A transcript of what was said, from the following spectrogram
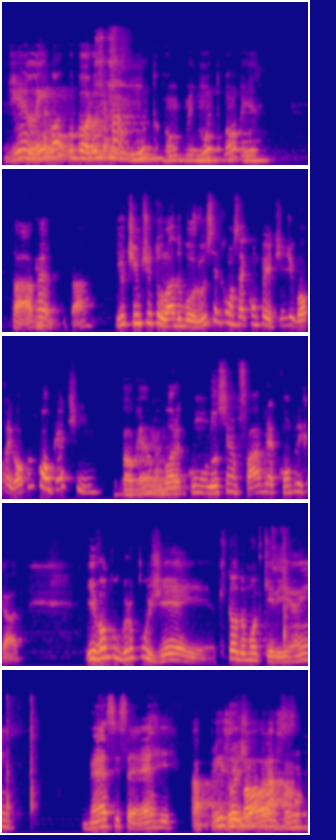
De elenco, Agora, o Borussia está muito bom, muito bom mesmo. Tá, velho, tá. E o time titular do Borussia, ele consegue competir de igual para igual com qualquer time. Qualquer um. Agora, com o Lucian Favre é complicado. E vamos para o grupo G aí, que todo mundo queria, hein? Messi CR. A principal atração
